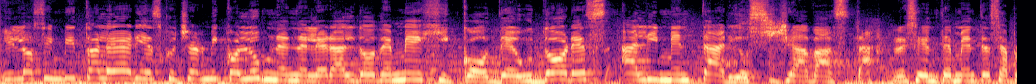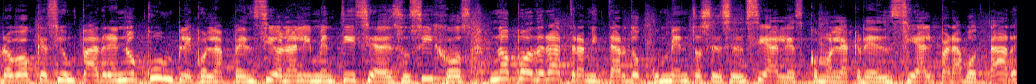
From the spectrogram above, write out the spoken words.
Y los invito a leer y escuchar mi columna en el Heraldo de México, Deudores Alimentarios, ya basta. Recientemente se aprobó que si un padre no cumple con la pensión alimenticia de sus hijos, no podrá tramitar documentos esenciales como la credencial para votar,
